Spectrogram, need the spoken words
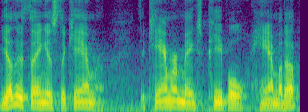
The other thing is the camera. The camera makes people ham it up,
